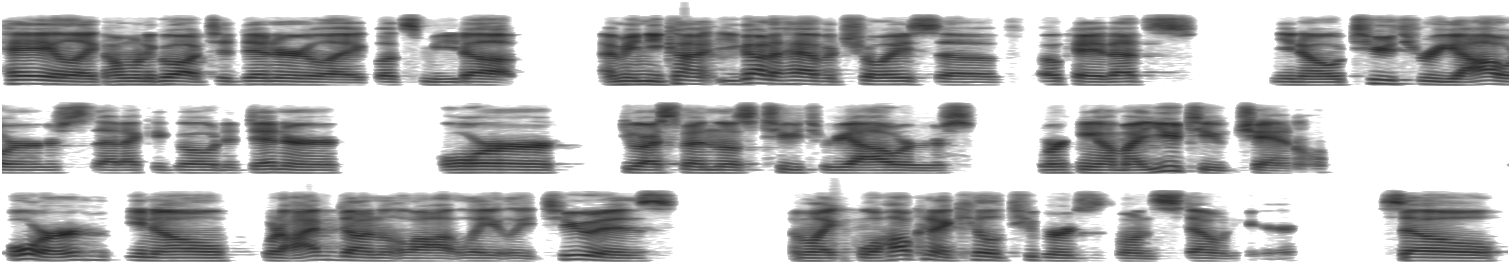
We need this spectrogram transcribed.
hey like i want to go out to dinner like let's meet up i mean you kind you got to have a choice of okay that's you know two three hours that i could go to dinner or do i spend those two three hours working on my youtube channel or you know what i've done a lot lately too is I'm like, well, how can I kill two birds with one stone here? So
